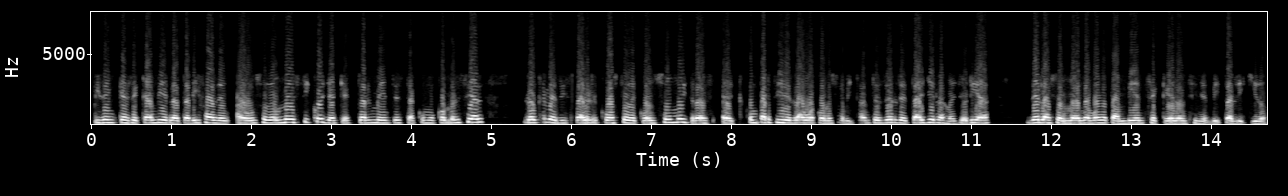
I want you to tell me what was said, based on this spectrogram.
piden que se cambie la tarifa de, a uso doméstico, ya que actualmente está como comercial, lo que les dispara el costo de consumo y tras eh, compartir el agua con los habitantes del detalle, la mayoría de la semana, bueno, también se quedan sin el vital líquido.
